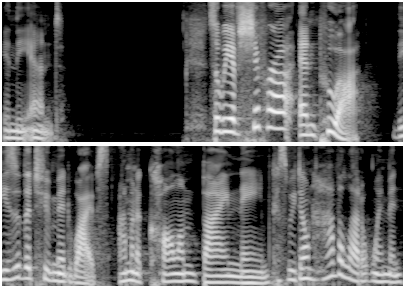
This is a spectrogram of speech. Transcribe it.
in the end. So we have Shiphrah and Puah these are the two midwives. I'm going to call them by name because we don't have a lot of women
